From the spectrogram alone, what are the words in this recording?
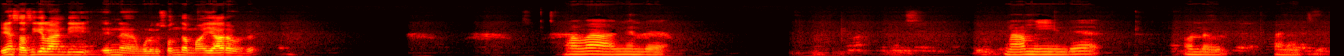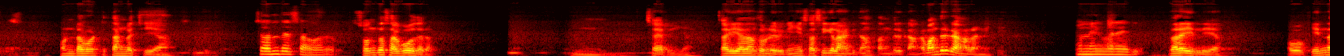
ஏன் சசிகலாண்டி என்ன உங்களுக்கு சொந்தமா? யார் அவங்க? அவ அங்கே தங்கச்சி. கொண்டவட்டு தங்கச்சியா? சொந்த சகோதரர். சொந்த சகோதரன் ம் சரியா சரியா தான் சொல்லியிருக்கீங்க. சசிகலாண்டி தான் தந்திருக்காங்க. வந்திருக்காங்களா இன்னைக்கு? உன்னை வரையில். வர இல்லையா ஓகே. என்ன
